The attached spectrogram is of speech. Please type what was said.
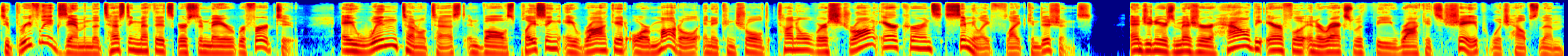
to briefly examine the testing methods Gerstenmaier referred to. A wind tunnel test involves placing a rocket or model in a controlled tunnel where strong air currents simulate flight conditions. Engineers measure how the airflow interacts with the rocket's shape, which helps them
